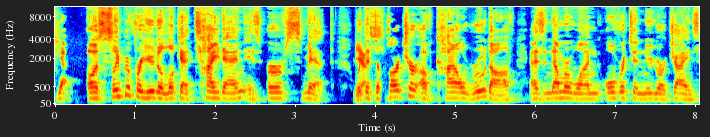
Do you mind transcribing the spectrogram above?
Yeah. A sleeper for you to look at tight end is Irv Smith. With yes. the departure of Kyle Rudolph as the number one over to New York Giants,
